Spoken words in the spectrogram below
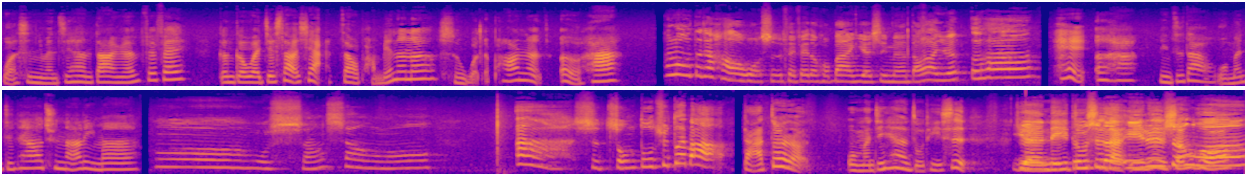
我是你们今天的导演员菲菲，跟各位介绍一下，在我旁边的呢是我的 partner 二哈。Hello，大家好，我是菲菲的伙伴，也是你们的导演员二哈。嘿，二哈，你知道我们今天要去哪里吗？哦，我想想哦，啊，是中都区对吧？答对了，我们今天的主题是远离都市的一日生活。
